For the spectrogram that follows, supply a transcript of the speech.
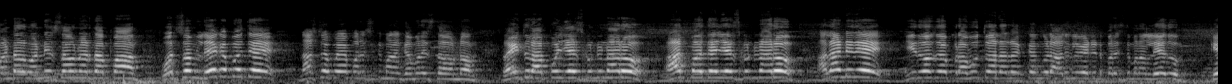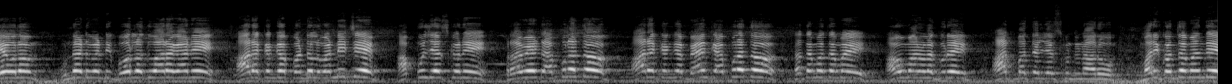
పంటలు పండిస్తూ ఉన్నారు తప్ప వర్షం లేకపోతే నష్టపోయే పరిస్థితి మనం గమనిస్తూ ఉన్నాం. రైతులు అప్పులు చేసుకుంటున్నారు ఆత్మహత్యలు చేసుకుంటున్నారు. అలాంటిది ఈరోజు ప్రభుత్వాల రకం కూడా అడుగులు వేయడం పరిస్థితి మనం లేదు. కేవలం ఉన్నటువంటి బోర్ల ద్వారా కానీ ఆ రకంగా పంటలు పండించి అప్పులు చేసుకొని ప్రైవేట్ అప్పులతో ఆ రకంగా బ్యాంక్ అప్పులతో సతమతమై అవమానాలకు గురై ఆత్మహత్యలు చేసుకుంటున్నారు. మరి కొంతమంది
